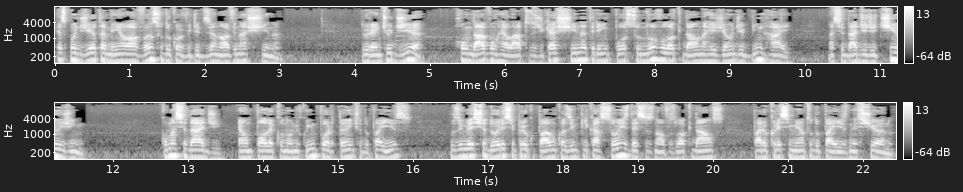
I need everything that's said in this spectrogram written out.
respondia também ao avanço do Covid-19 na China. Durante o dia, rondavam relatos de que a China teria imposto novo lockdown na região de Binhai, na cidade de Tianjin. Como a cidade é um polo econômico importante do país, os investidores se preocupavam com as implicações desses novos lockdowns para o crescimento do país neste ano,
